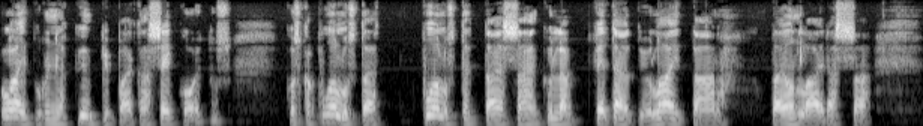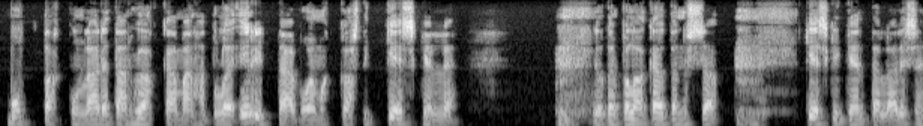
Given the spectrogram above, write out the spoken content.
laiturin ja kymppipaikan sekoitus, koska puolustajat, puolustettaessa hän kyllä vetäytyy laitaan tai on laidassa, mutta kun lähdetään hyökkäämään, hän tulee erittäin voimakkaasti keskelle, joten pelaa käytännössä keskikentällä, eli se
